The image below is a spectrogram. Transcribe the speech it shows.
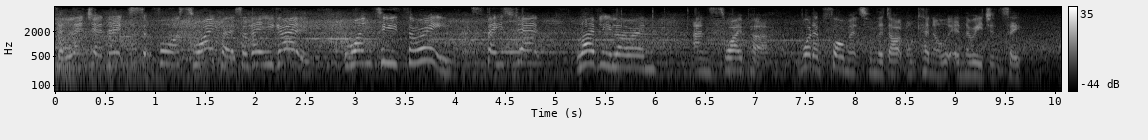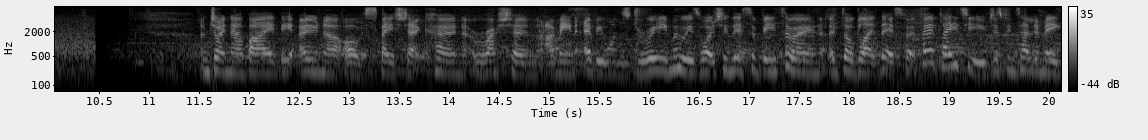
St Leger next for Swiper. So, there you go. One, two, three. Space Jet, Lively Lauren, and Swiper. What a performance from the Dartnall Kennel in the Regency. I'm joined now by the owner of SpaceJet, Kurn Rushen. I mean, everyone's dream who is watching this would be to own a dog like this. But fair play to you, you've just been telling me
